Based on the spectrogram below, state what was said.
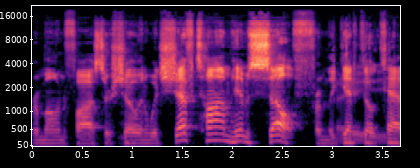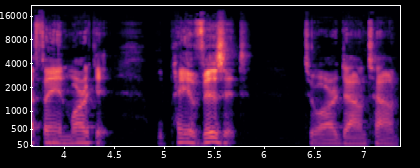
Ramon Foster Show, in which Chef Tom himself from the Get Go Hey. Cafe and Market will pay a visit to our downtown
